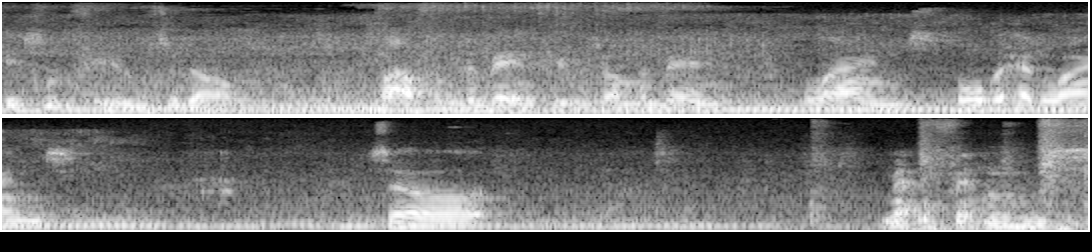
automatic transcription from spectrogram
isn't fused at all, apart from the main fuse on the main lines, overhead lines. So metal fittings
